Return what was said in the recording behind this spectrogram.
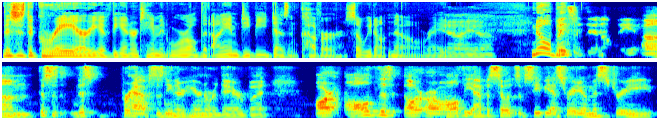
this is the gray area of the entertainment world that IMDb doesn't cover, so we don't know, right? Yeah, yeah. No, but incidentally, um, this is this perhaps is neither here nor there, but are all the are, are all the episodes of CBS Radio Mystery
